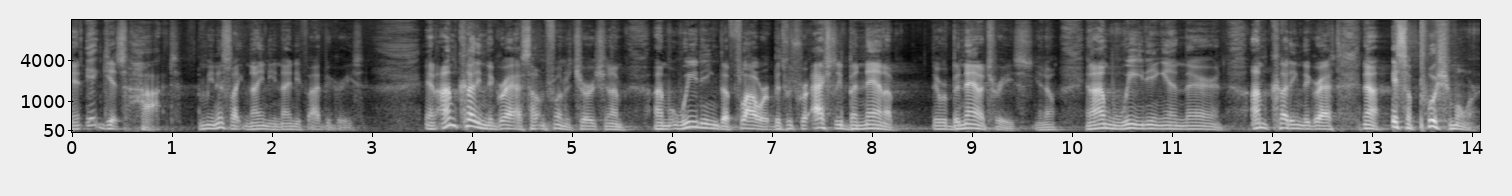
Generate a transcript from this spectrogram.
and it gets hot. I mean, it's like 90, 95 degrees. And I'm cutting the grass out in front of church and I'm, I'm weeding the flower, beds, which were actually banana. They were banana trees, you know. And I'm weeding in there and I'm cutting the grass. Now, it's a push mower.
